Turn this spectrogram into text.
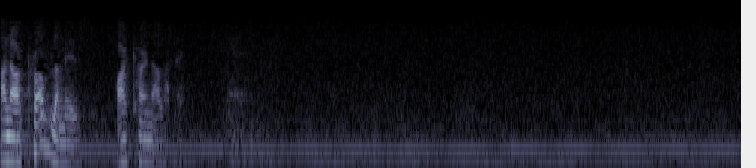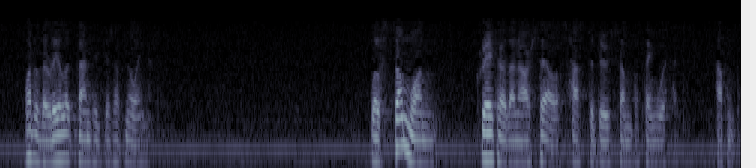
And our problem is our carnality. What are the real advantages of knowing it? Well, someone greater than ourselves has to do something with it, haven't they?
